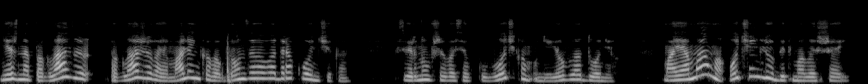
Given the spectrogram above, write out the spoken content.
нежно поглаживая маленького бронзового дракончика, свернувшегося клубочком у нее в ладонях. «Моя мама очень любит малышей.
